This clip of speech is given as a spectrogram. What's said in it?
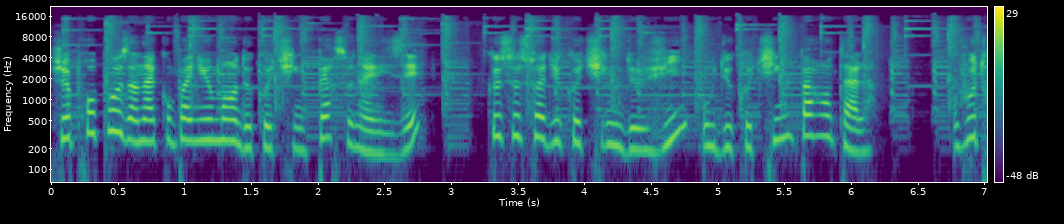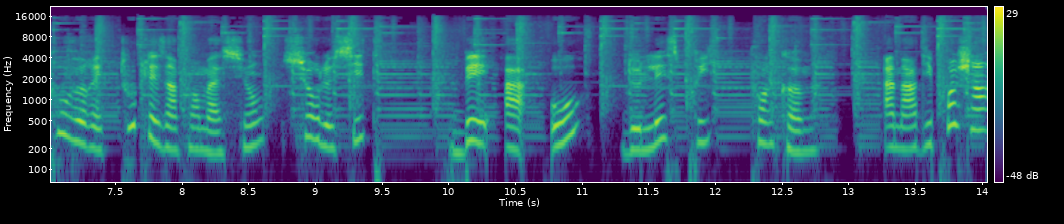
je propose un accompagnement de coaching personnalisé, que ce soit du coaching de vie ou du coaching parental. Vous trouverez toutes les informations sur le site bao de. À mardi prochain!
